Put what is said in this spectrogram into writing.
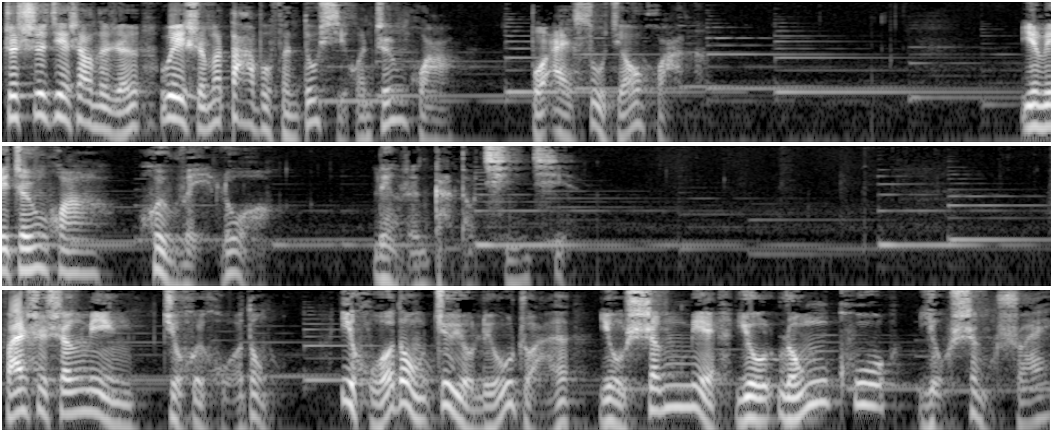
这世界上的人为什么大部分都喜欢真花，不爱塑胶花呢？因为真花会萎落，令人感到亲切。凡是生命就会活动，一活动就有流转，有生灭，有荣枯，有盛衰，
